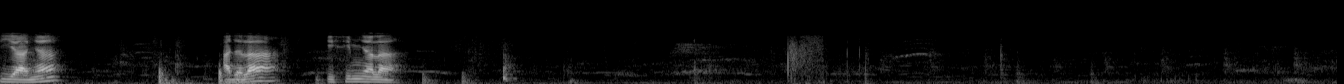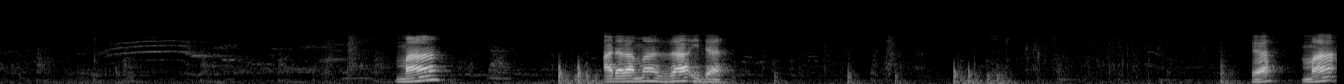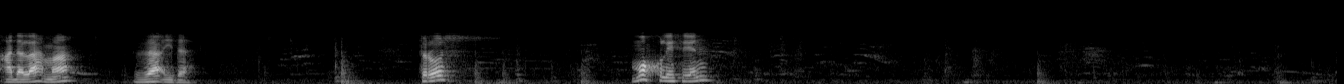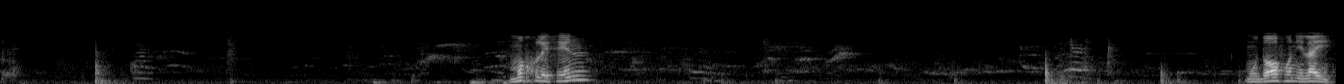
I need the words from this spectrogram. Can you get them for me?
Sianya adalah isimnya lah. Ma adalah ma zaidah. Ya, ma adalah ma zaidah. Terus mukhlisin. Mukhlisin. Mudhafun ilaih.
